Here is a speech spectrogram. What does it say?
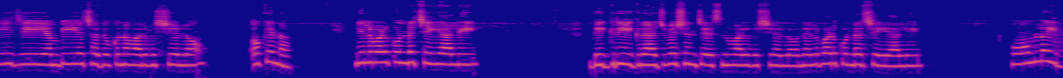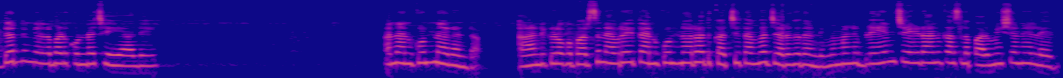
PG MBA చదువుకున్న వారి విషయంలో. ఓకేనా? నిలబడకుండా చేయాలి. డిగ్రీ గ్రాడ్యుయేషన్ చేసిన వాళ్ళ విషయంలో నిలబడకుండా చేయాలి. హోమ్లో ఇద్దరిని నిలబడకుండా చేయాలి అని అనుకుంటున్నారంట. అండ్ ఇక్కడ ఒక పర్సన్ ఎవరైతే అనుకుంటున్నారో అది ఖచ్చితంగా జరగదండి. మిమ్మల్ని బ్లేమ్ చేయడానికి అసలు పర్మిషనే లేదు.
